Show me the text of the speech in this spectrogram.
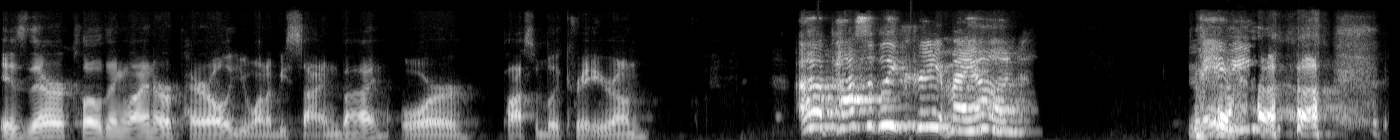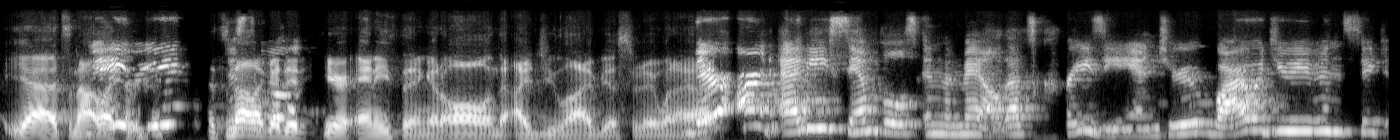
is there a clothing line or apparel you want to be signed by or possibly create your own? Uh, possibly create my own. Maybe. yeah, it's not Maybe. like I, it's Just not like I didn't hear anything at all in the IG live yesterday when I There aren't any samples in the mail. That's crazy, Andrew. Why would you even suggest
